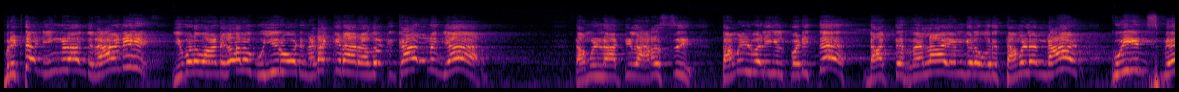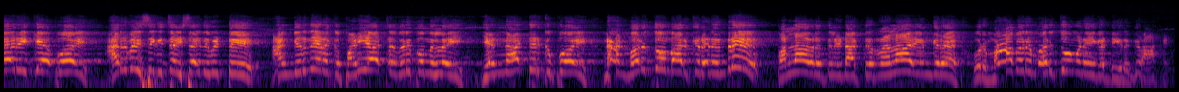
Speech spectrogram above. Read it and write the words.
பிரிட்டன் இங்கிலாந்து ராணி இவ்வளவு ஆண்டு காலம் உயிரோடு நடக்கிறார். அதற்கு காரணம் யார்? தமிழ்நாட்டில் அரசு தமிழ் வழியில் படித்த டாக்டர் ரலா என்கிற ஒரு தமிழன் நான் குயின்ஸ் மேரிக்கே போய் அறுவை சிகிச்சை செய்துவிட்டு அங்கிருந்து எனக்கு பணியாற்ற விருப்பம் இல்லை என் நாட்டிற்கு போய் நான் மருத்துவம் பார்க்கிறேன் என்று பல்லாவரத்தில் டாக்டர் ரலா என்கிற ஒரு மாபெரும் மருத்துவமனையை கட்டி இருக்கிறார்கள்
